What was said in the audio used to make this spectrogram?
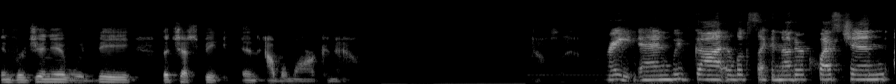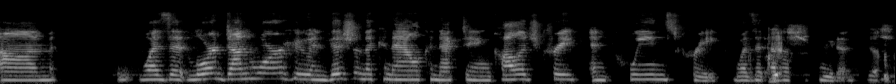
in Virginia would be the Chesapeake and Albemarle Canal. Great. And we've got, it looks like another question. Um, was it Lord Dunmore who envisioned the canal connecting College Creek and Queens Creek? Was it ever Yes. completed? Yes.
